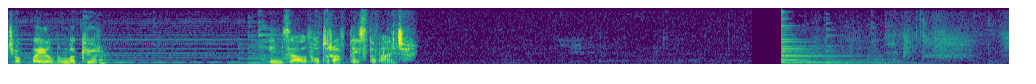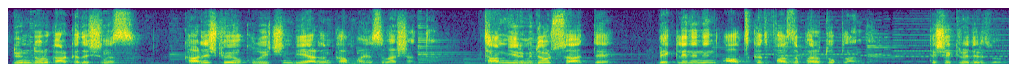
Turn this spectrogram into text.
Çok bayıldım bakıyorum. İmzalı fotoğraf da iste bence. Dün Doruk arkadaşınız Kardeş Köy Okulu için bir yardım kampanyası başlattı. Tam 24 saatte beklenenin altı katı fazla para toplandı. Teşekkür ederiz Doruk.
